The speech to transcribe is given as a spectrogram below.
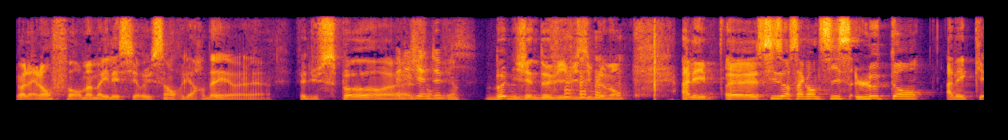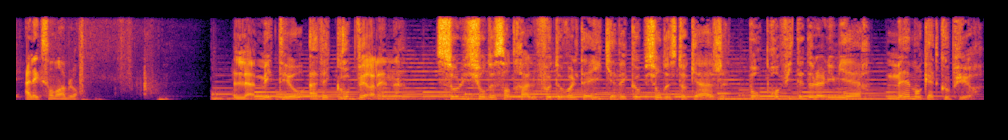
Voilà, elle est en forme, hein, Maïlé Cyrus. Hein, on regardait, euh, fait du sport. Euh, Bonne hygiène de vie. Bonne hygiène de vie, visiblement. Allez, 6h56, euh, le temps avec Alexandra Blanc. La météo avec Groupe Verlaine. Solution de centrale photovoltaïque avec option de stockage pour profiter de la lumière, même en cas de coupure.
